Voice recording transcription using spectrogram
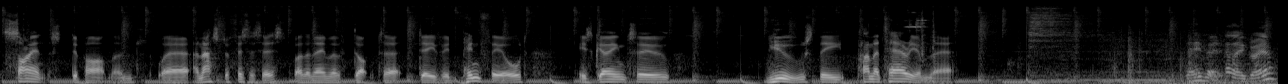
Science Department, where an astrophysicist by the name of Dr. David Pinfield is going to use the planetarium there. David. Hello, Graham.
